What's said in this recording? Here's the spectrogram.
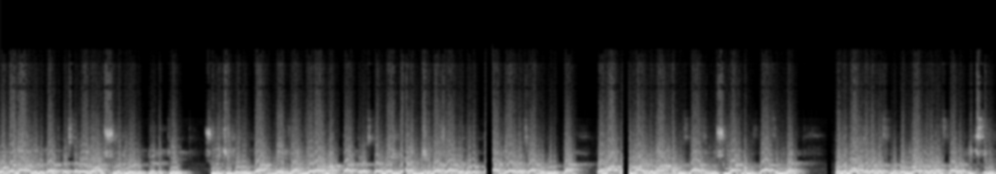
Burada ne yapıyorduk arkadaşlar? O zaman şunu diyorduk. Diyorduk ki şu iki grupta medyan yer almakta arkadaşlar. Medyanın bir bacağı bir grupta, diğer bacağı bir grupta. O, bu halde ne yapmamız lazımdı? Şunu yapmamız lazımdı. Bunun ortalamasını, bunun ortalamasını alıp ikisinin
